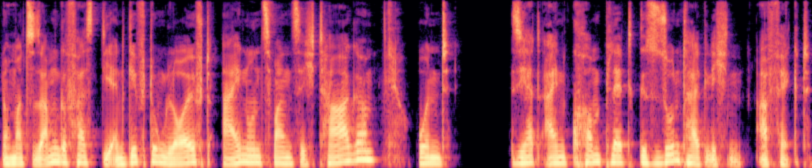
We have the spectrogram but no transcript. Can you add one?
Nochmal zusammengefasst, die Entgiftung läuft 21 Tage und sie hat einen komplett gesundheitlichen Affekt.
